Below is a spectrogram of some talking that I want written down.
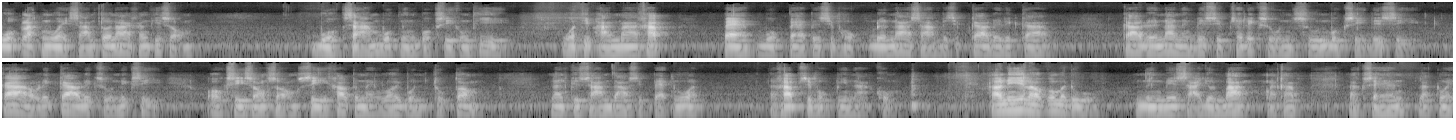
บวกหลักหน่วย 3 ตัวหน้าครั้งที่ 2 บวก 3 บวก 1 บวก4คงที่ งวดที่ผ่านมาครับ 8 บวก 8 เป็น 16 เดินหน้า 3 เป็น 19 ได้เลข9 9 เดินหน้า 1 ได้ 10 ใช้เลข 0 0 บวก 4 ได้ 4 9 เลข 9 เลข 0 เลข 4 ออก 4 2 2 4 เข้าตำแหน่งร้อยบนถูกต้อง นั่นคือ 3 ดาว 18 งวดนะครับ 16 มีนาคม คราวนี้เราก็มาดู 1 เมษายนบ้างนะครับ หลักแสนหลักหน่วย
